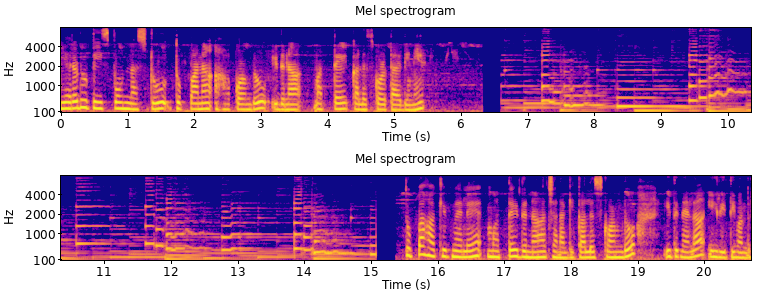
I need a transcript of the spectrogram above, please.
ಎರಡು ಟೀ ಸ್ಪೂನ್ನಷ್ಟು ತುಪ್ಪನ ಹಾಕ್ಕೊಂಡು ಇದನ್ನು ಮತ್ತೆ ಕಲಸ್ಕೊಳ್ತಾ ಇದ್ದೀನಿ. ತುಪ್ಪ ಹಾಕಿದ ಮೇಲೆ ಮತ್ತೆ ಇದನ್ನು ಚೆನ್ನಾಗಿ ಕಲಿಸ್ಕೊಂಡು ಇದನ್ನೆಲ್ಲ ಈ ರೀತಿ ಒಂದು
